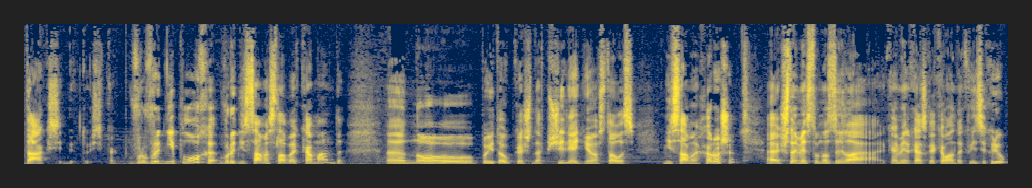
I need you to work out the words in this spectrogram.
так себе. То есть, как вроде неплохо, вроде не самая слабая команда, э, но по итогу, конечно, да, впечатление осталось не самое хорошее. Э, что место у нас заняла американская команда Quincy Crew,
